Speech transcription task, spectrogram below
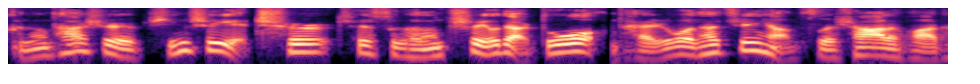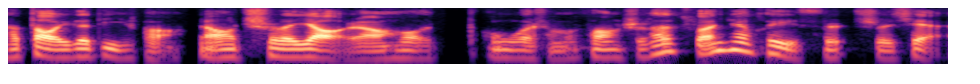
可能他是平时也吃，这次可能吃有点多。他如果他真想自杀的话，他到一个地方，然后吃了药，然后通过什么方式，他完全可以实实现。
